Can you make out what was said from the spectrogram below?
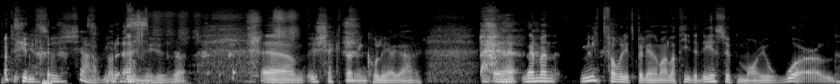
Du är så jävla dum i huvudet. Um, ursäkta min kollega här. Eh, nej men mitt favoritspel genom alla tider det är Super Mario World.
